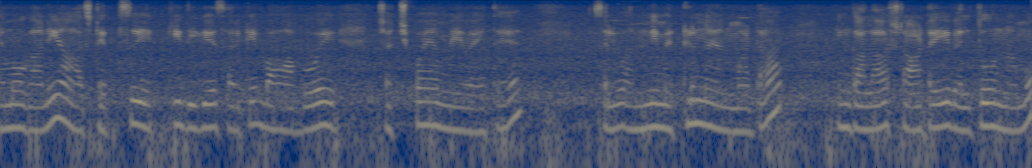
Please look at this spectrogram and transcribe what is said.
ఏమో కానీ ఆ స్టెప్స్ ఎక్కి దిగేసరికి బాబోయ్ చచ్చిపోయాం మేమైతే. అసలు అన్ని మెట్లు ఉన్నాయన్నమాట ఇంకా అలా స్టార్ట్ అయ్యి వెళ్తూ ఉన్నాము.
